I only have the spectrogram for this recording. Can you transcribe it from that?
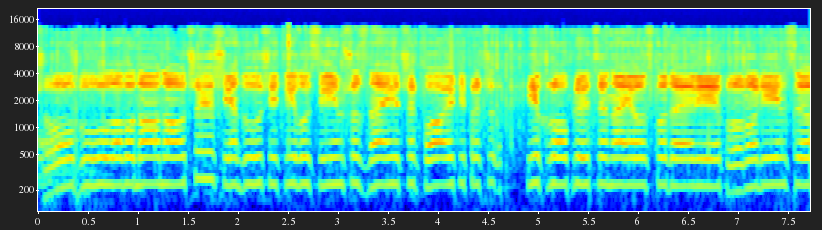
Що була вона на очищення душі тілу всім, що з неї черпають і, прич... і хроплюються нею, Господеві, помолімся.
